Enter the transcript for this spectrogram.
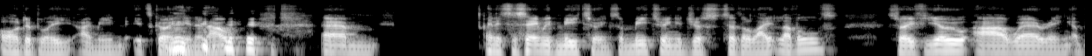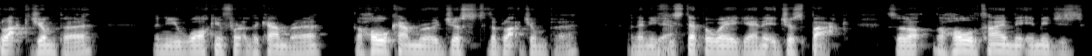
audibly, I mean it's going in and out. um, and it's the same with metering. So metering adjusts to the light levels. So if you are wearing a black jumper and you walk in front of the camera, the whole camera adjusts to the black jumper. And then if Yeah. you step away again, it adjusts back. So the, the whole time the image is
